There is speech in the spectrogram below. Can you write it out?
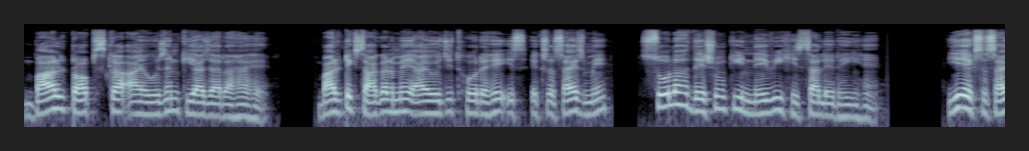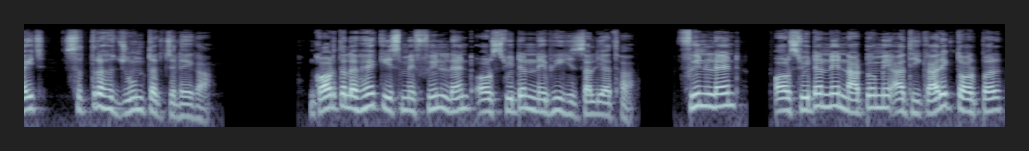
बाल टॉप्स का आयोजन किया जा रहा है। बाल्टिक सागर में आयोजित हो रहे इस एक्सरसाइज में 16 देशों की नेवी हिस्सा ले रही हैं। ये एक्सरसाइज 17 जून तक चलेगा। गौरतलब है कि इसमें फिनलैंड और स्वीडन ने भी हिस्सा लिया था। फिनलैंड और स्वीडन ने नाटो में आधिकारिक तौर पर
